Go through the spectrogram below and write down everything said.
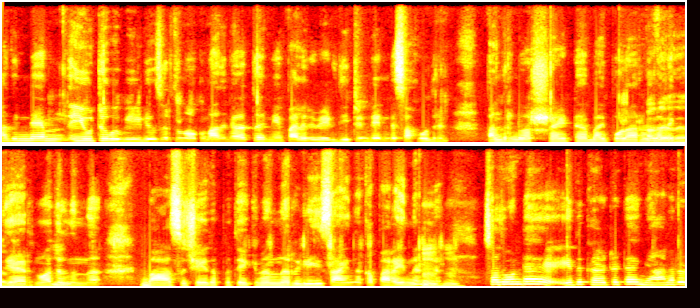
അതിന്റെ യൂട്യൂബ് വീഡിയോസ് എടുത്ത് നോക്കുമ്പോൾ അതിനകത്ത് തന്നെ പലരും എഴുതിയിട്ടുണ്ട് എന്റെ സഹോദരൻ. പന്ത്രണ്ട് വർഷമായിട്ട് ബൈപ്പോളാർ ഉള്ള. വ്യക്തിയായിരുന്നു. അതിൽ നിന്ന് ബാസ് ചെയ്തപ്പോഴത്തേക്കും നിന്ന് റിലീസ് ആയി എന്നൊക്കെ പറയുന്നുണ്ട്. സോ അതുകൊണ്ട് ഇത് കേട്ടിട്ട് ഞാനൊരു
